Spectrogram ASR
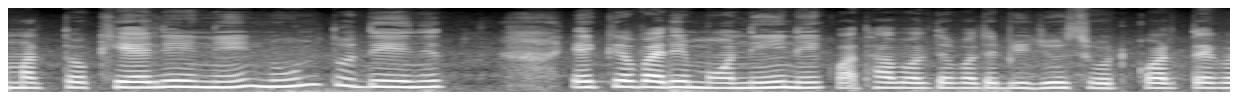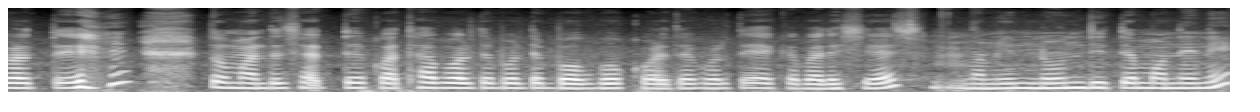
আমার তো খেয়ালই নেই, নুন তো দিইনি একেবারে মনেই নেই কথা বলতে বলতে ভিডিও শ্যুট করতে করতে, তোমাদের সাথে কথা বলতে বলতে, বক বক করতে করতে একেবারে শেষ। আমি নুন দিতে মনে নেই।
